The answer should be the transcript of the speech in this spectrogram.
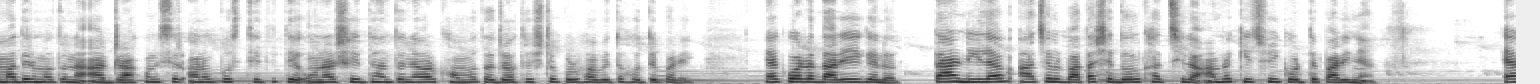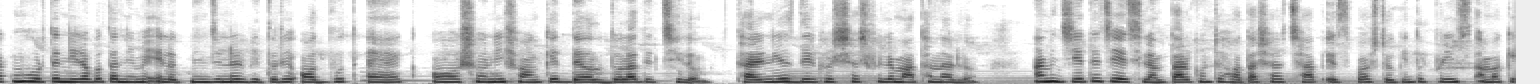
আমাদের মতো না, আর ড্রাকনিসের অনুপস্থিতিতে ওনার সিদ্ধান্ত নেওয়ার ক্ষমতা যথেষ্ট প্রভাবিত হতে পারে। একবার দাঁড়িয়ে গেল। তার নীলাভ আঁচল বাতাসে দোল খাচ্ছিল, আমরা কিছুই করতে পারি না। এক মুহূর্তে নিরাপত্তা নেমে এলো তিনজনের ভিতরে অদ্ভুত এক অশনি সংকেত দেওয়াল দোলা দিচ্ছিল। থারিনিয়াস দীর্ঘশ্বাস ফেলে মাথা নাড়ল। আমি যেতে চেয়েছিলাম, তার কণ্ঠে হতাশার ছাপ স্পষ্ট, কিন্তু প্রিন্স আমাকে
